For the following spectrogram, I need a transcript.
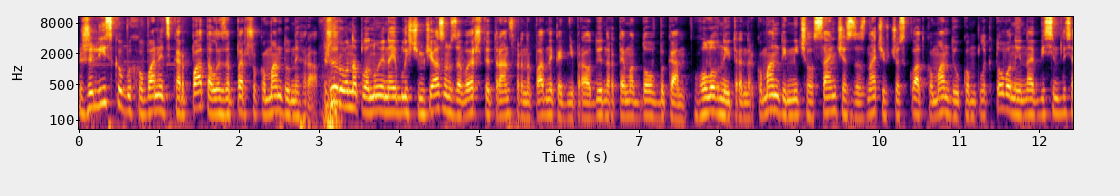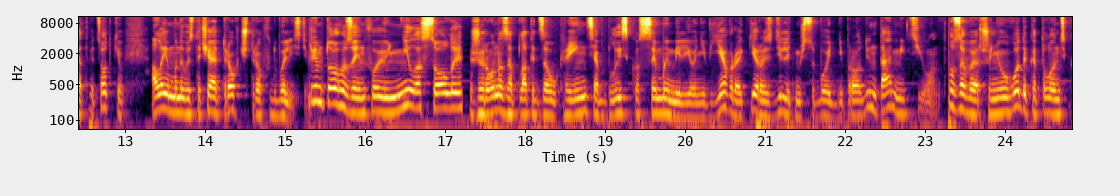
Желізко вихованець Карпат, але за першу команду не грав. Жирона планує найближчим часом завершити трансфер нападника Дніпра 1 Артема Довбика. Головний тренер команди Мічел Санчес зазначив, що склад команди укомплектований на 80%, але йому не вистачає 3-4 футболістів. Крім того, за інфою Ніла Соли, Жирона заплатить за українця близько 7 мільйонів євро, які розділять між собою Дніпро 1 та Міціонт. По завершенню угоди каталонський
